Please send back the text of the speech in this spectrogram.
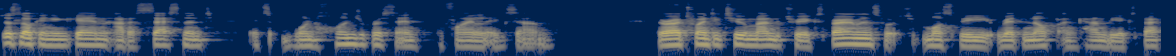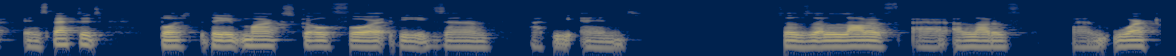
Just looking again at assessment, it's 100% the final exam. There are 22 mandatory experiments which must be written up and can be inspected, but the marks go for the exam at the end. So there's a lot of uh, a lot of um, work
